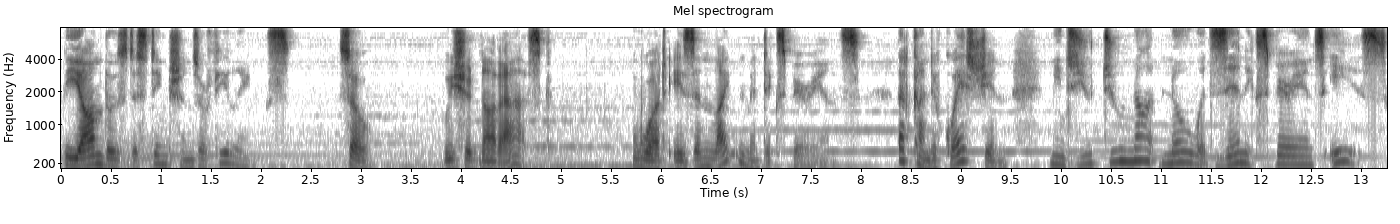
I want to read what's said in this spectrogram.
beyond those distinctions or feelings. So, we should not ask, What is enlightenment experience? That kind of question means you do not know what Zen experience is.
